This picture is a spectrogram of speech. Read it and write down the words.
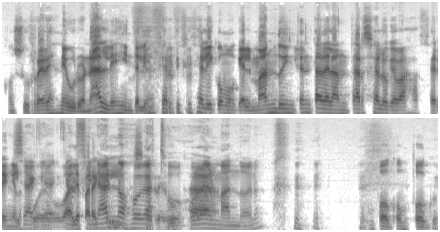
con sus redes neuronales, inteligencia artificial y como que el mando intenta adelantarse a lo que vas a hacer en el juego, ¿vale? al final no juegas tú, juega el mando, ¿no? Un poco, un poco.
